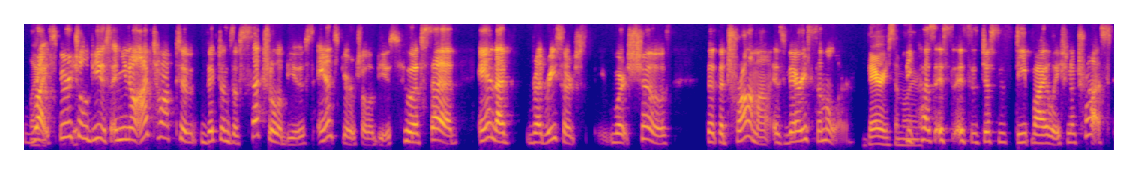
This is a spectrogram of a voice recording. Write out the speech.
Like, right, spiritual abuse. And, you know, I've talked to victims of sexual abuse and spiritual abuse who have said, and I've read research where it shows that the trauma is very similar. Very similar. Because it's it's just this deep violation of trust.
